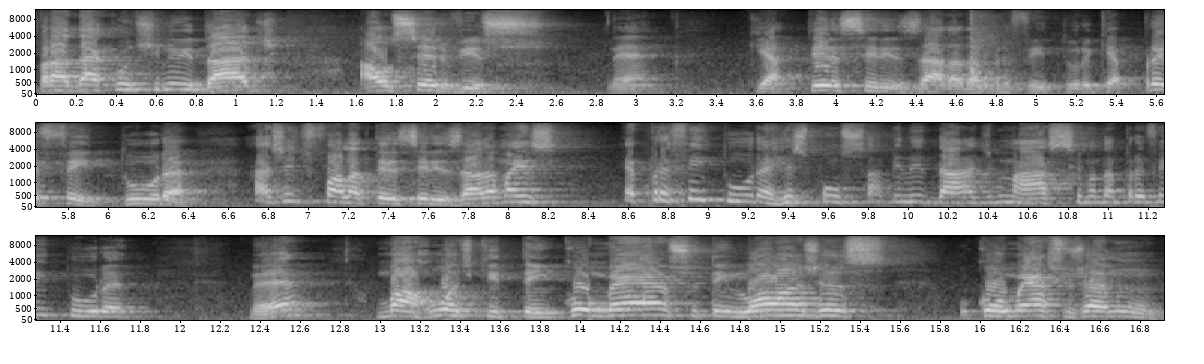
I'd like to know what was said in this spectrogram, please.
para dar continuidade ao serviço, né? Que é a terceirizada da prefeitura, que é a prefeitura, a gente fala terceirizada, mas é prefeitura, é responsabilidade máxima da prefeitura, né? Uma rua que tem comércio, tem lojas, o comércio já não,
